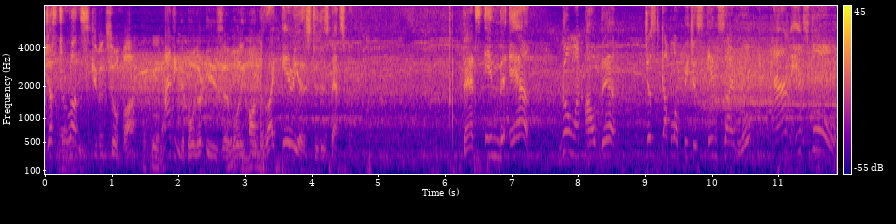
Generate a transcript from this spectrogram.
Just two runs given so far. I think the bowler is uh, bowling on the right areas to this batsman. That's in the air. No one out there. Just a couple of pitches inside rope, and it's full.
